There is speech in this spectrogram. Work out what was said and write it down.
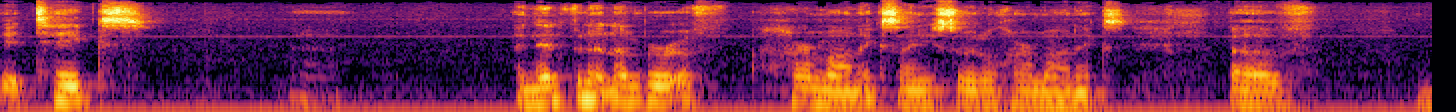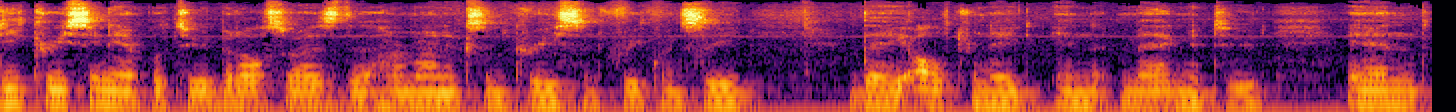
it takes uh, an infinite number of harmonics, sinusoidal harmonics, of decreasing amplitude, but also as the harmonics increase in frequency, they alternate in magnitude. And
